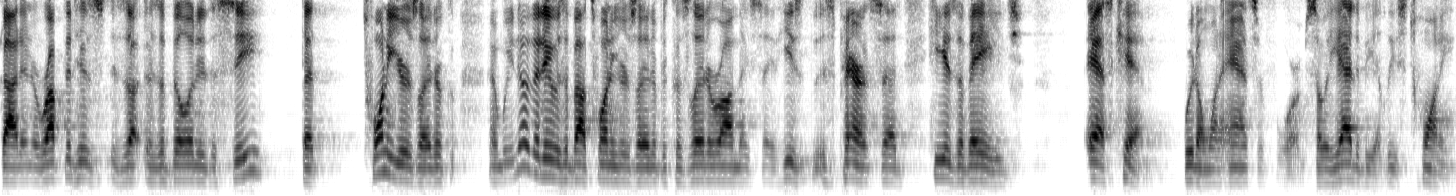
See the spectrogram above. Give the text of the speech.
God interrupted his, his, uh, his ability to see that 20 years later, and we know that he was about 20 years later because later on they say he's, his parents said, he is of age. Ask him. We don't want to answer for him. So he had to be at least 20,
